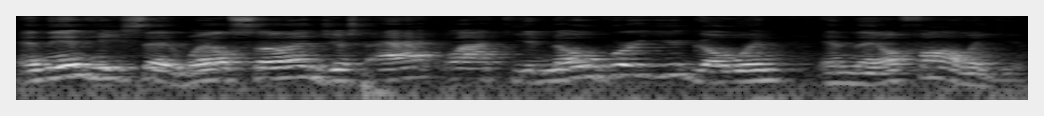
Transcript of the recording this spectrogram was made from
And then he said, Well, son, just act like you know where you're going and they'll follow you.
